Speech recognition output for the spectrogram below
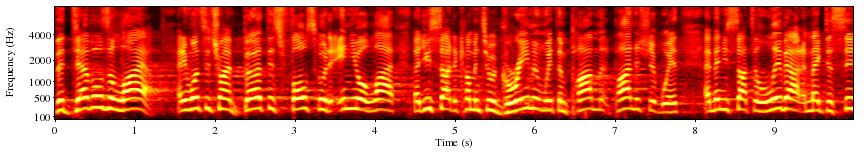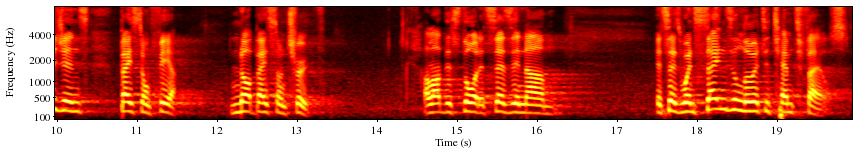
The devil's a liar. And he wants to try and birth this falsehood in your life that you start to come into agreement with and partnership with, and then you start to live out and make decisions based on fear, not based on truth. I love this thought. It says in, um, it says, when Satan's allure to tempt fails,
